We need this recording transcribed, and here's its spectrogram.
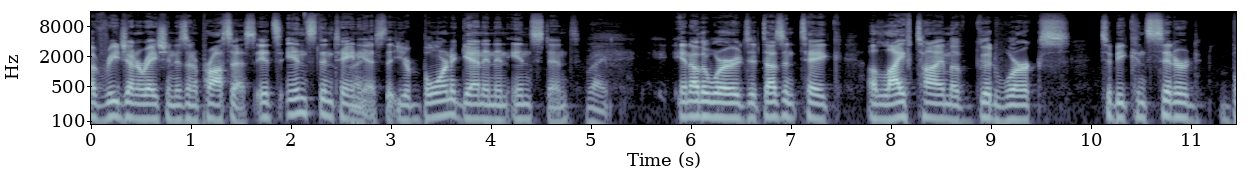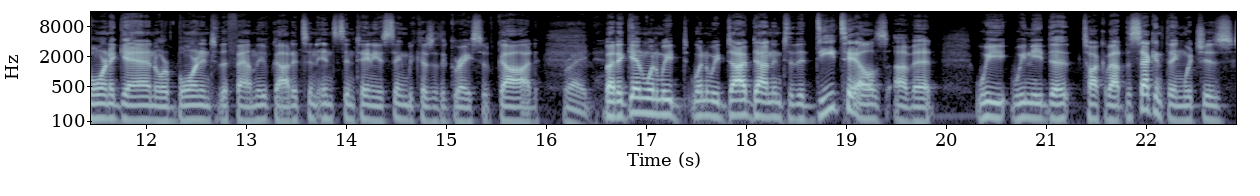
of regeneration isn't a process. It's instantaneous, right. that you're born again in an instant. Right. In other words, it doesn't take a lifetime of good works to be considered born again or born into the family of God. It's an instantaneous thing because of the grace of God. Right. But again, when we when we dive down into the details of it, we we need to talk about the second thing, which is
